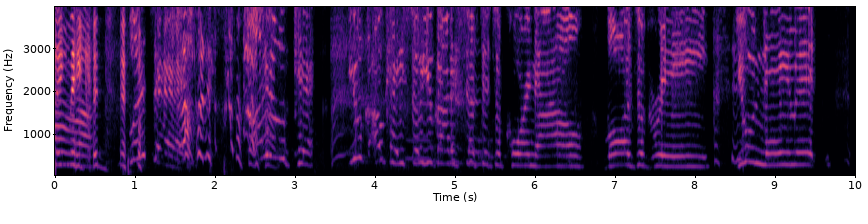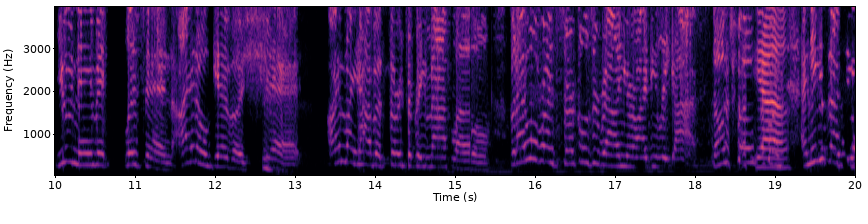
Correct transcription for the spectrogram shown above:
thing they could do. Listen, I don't care. You okay? So you got accepted to Cornell, law degree, you name it, you name it. Listen, I don't give a shit. I might have a third degree math level, but I will run circles around your Ivy League ass. Don't you? Yeah. And he's not the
